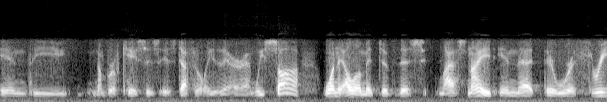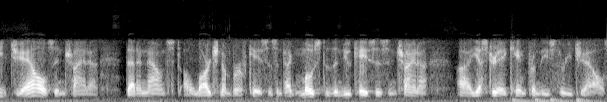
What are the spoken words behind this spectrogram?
in the number of cases is definitely there. And we saw one element of this last night in that there were three jails in China that announced a large number of cases. In fact, most of the new cases in China uh, yesterday came from these three jails.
